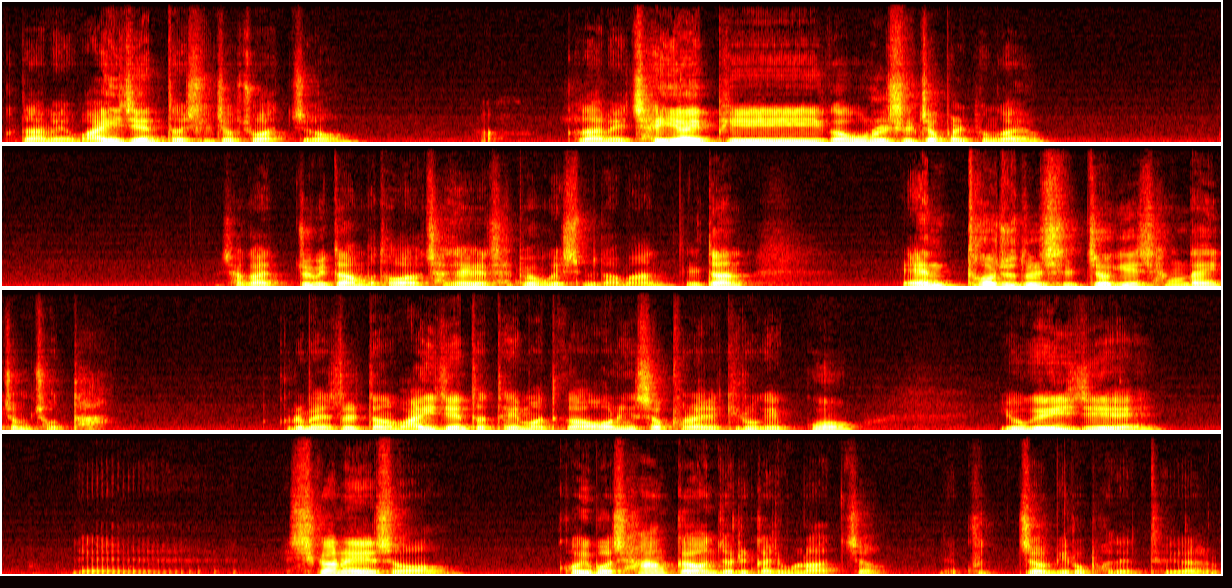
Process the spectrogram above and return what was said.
그 다음에 와이젠터 실적 좋았죠. 그 다음에 JIP가 오늘 실적 발표인가요? 잠깐 좀 이따 한번 더 자세하게 살펴보겠습니다만 일단 엔터주들 실적이 상당히 좀 좋다. 그러면서 일단 YG 엔터테인먼트가 어닝 서프라이를 기록했고 요게 이제 시간에서 거의 뭐 상한가 언저리까지 올라왔죠. 9.15%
